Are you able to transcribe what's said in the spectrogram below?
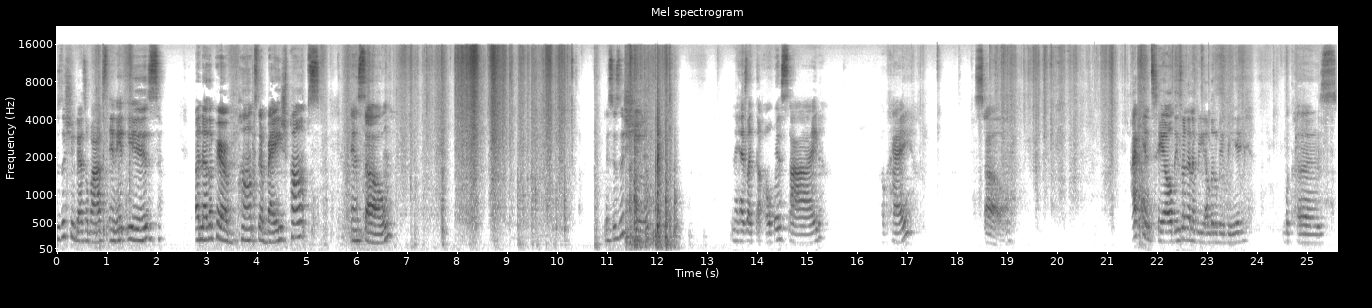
This is the shoe dazzle box, and it is another pair of pumps. They're beige pumps, and so this is the shoe, and it has like the open side. Okay. So I can tell these are going to be a little bit big because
